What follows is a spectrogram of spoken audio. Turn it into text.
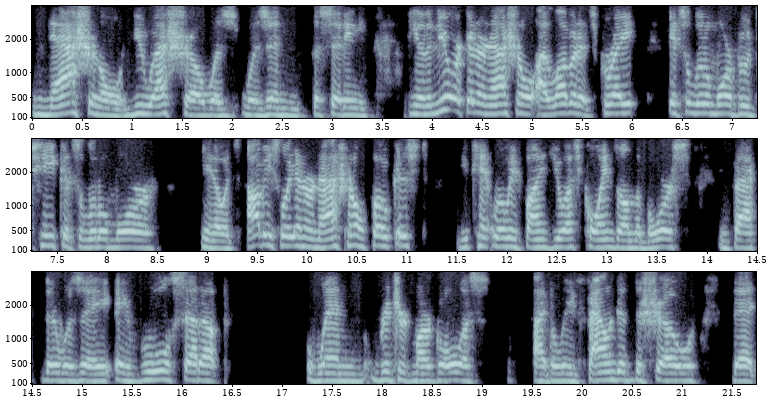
national U.S. show was was in the city. You know, the New York International. I love it. It's great. It's a little more boutique. It's a little more, you know, it's obviously international focused. You can't really find U.S. coins on the bourse. In fact, there was a a rule set up when Richard Margolis I believe, founded the show that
